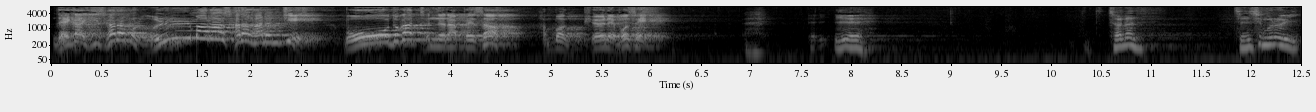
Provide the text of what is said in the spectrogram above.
내가 이 사람을 얼마나 사랑하는지 모두가 듣는 앞에서 한번 표현해 보세요. 예. 저는 진심으로 이,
